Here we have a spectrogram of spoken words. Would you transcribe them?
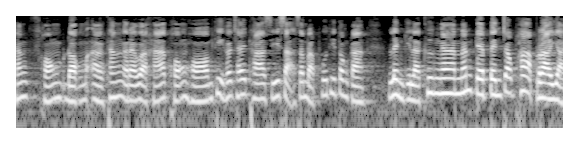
ทั้งของดอกอทั้งอะไรว่าหาของหอมที่เขาใช้ทาศีรษะสำหรับผู้ที่ต้องการเล่นกีฬาคืองานนั้นแกเป็นเจ้าภาพรายใหญ่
